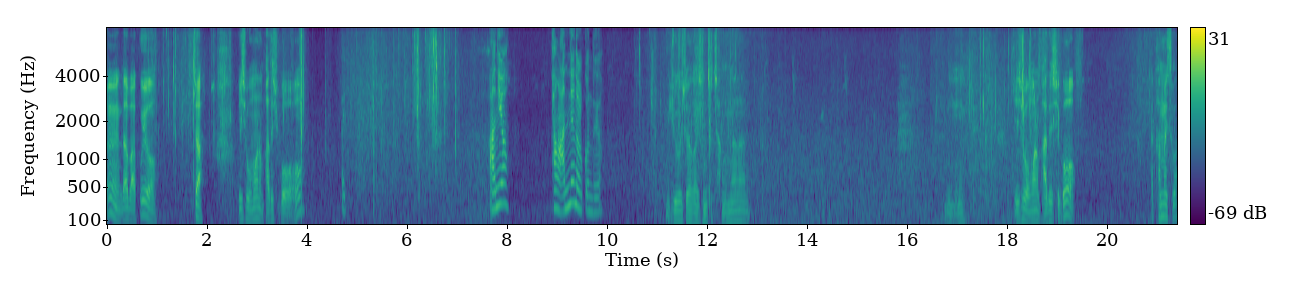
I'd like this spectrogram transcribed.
응, 나 맞고요. 자, 25만 원 받으시고. 아니요. 방 안 내놓을 건데요. 이 여자가 진짜 장난한. 아니, 25만 원 받으시고. 자, 가만 있어봐.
